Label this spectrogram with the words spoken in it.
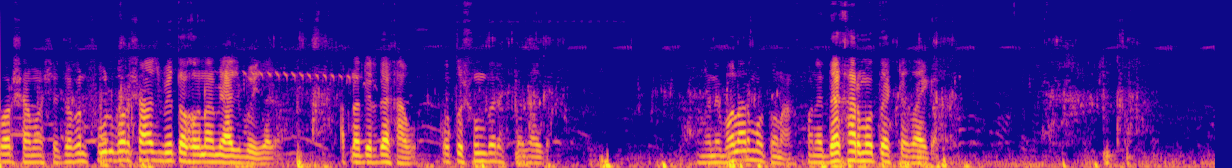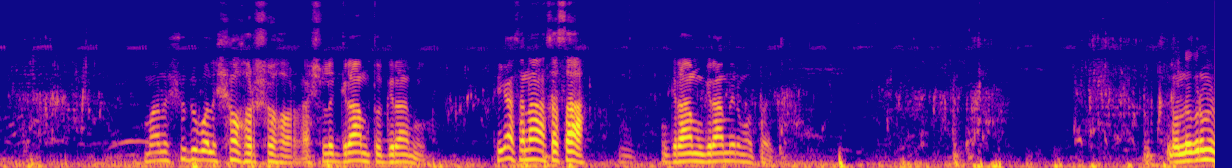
বর্ষা মাসে যখন ফুল বর্ষা আসবে তখন আমি আসব এই জায়গা আপনাদের দেখাবো কত সুন্দর একটা জায়গা। মানে বলার মতো না মানে দেখার মতো একটা জায়গা। মানুষ শুধু বলে শহর শহর আসলে গ্রাম তো গ্রামই। ঠিক আছে না চাচা? গ্রাম গ্রামের মতোই। বন্ধ করমু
